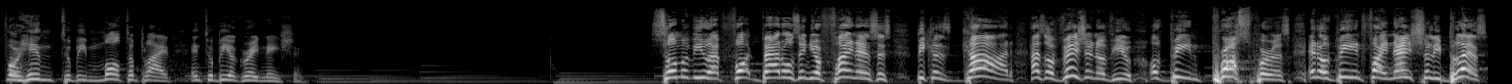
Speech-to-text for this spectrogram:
For him to be multiplied and to be a great nation. Some of you have fought battles in your finances because God has a vision of you of being prosperous and of being financially blessed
